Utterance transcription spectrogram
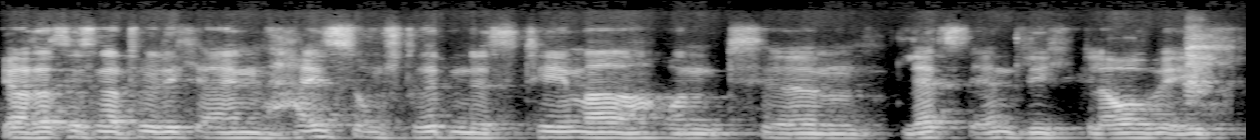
Ja, das ist natürlich ein heiß umstrittenes Thema und ähm, letztendlich glaube ich,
